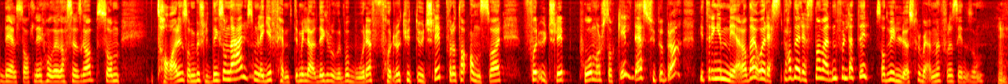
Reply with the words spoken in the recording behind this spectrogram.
delstatlig olje- og gasselskap, som tar en sånn beslutning som det her, som legger 50 milliarder kroner på bordet for å kutte utslipp, for å ta ansvar for utslipp på norsk sokkel, det er superbra. Vi trenger mer av det. og resten, Hadde resten av verden fulgt etter, så hadde vi løst problemet, for å si det sånn. Mm.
